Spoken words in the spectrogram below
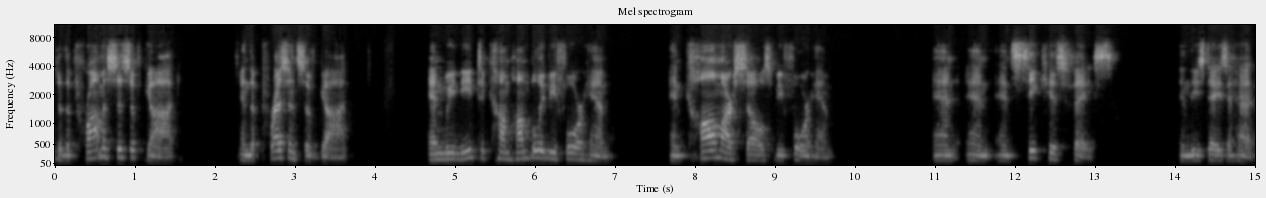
to the promises of God and the presence of God and we need to come humbly before him and calm ourselves before him and and and seek his face in these days ahead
